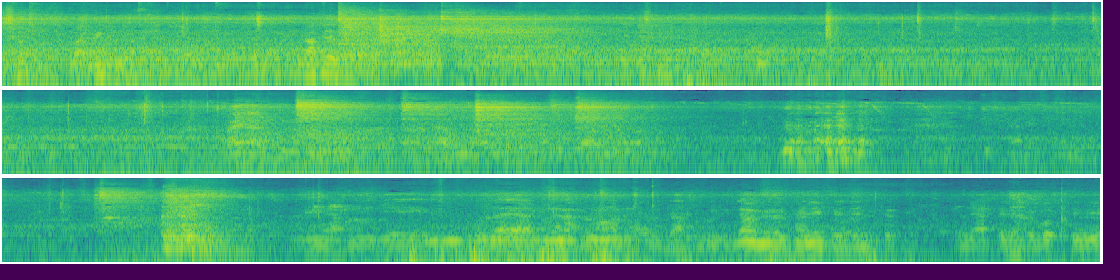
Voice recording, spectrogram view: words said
সাধু আপনি যে আপনি আমাদের সাথে কাজ করছিলাম আমি ওইখানে প্রেজেন্ট করি আসেন একটা বক্তব্যে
